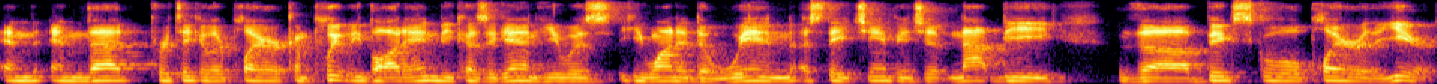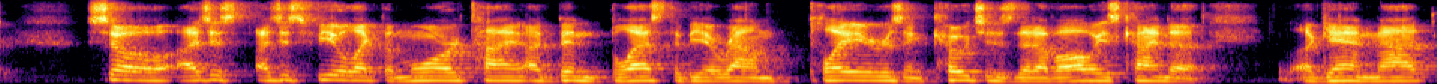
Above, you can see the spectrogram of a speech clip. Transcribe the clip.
and and that particular player completely bought in because again he was he wanted to win a state championship not be the big school player of the year. So I just I just feel like the more time I've been blessed to be around players and coaches that have always kind of again not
